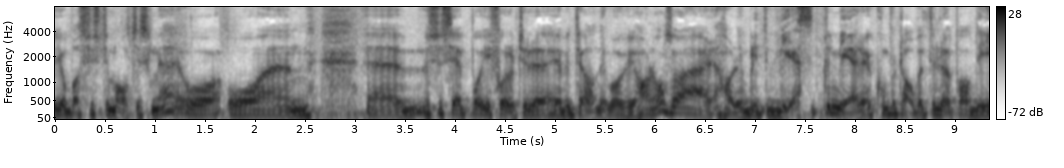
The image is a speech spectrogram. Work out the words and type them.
jobba systematisk med. Og, og eh, hvis du ser på i forhold til EBTA-nivået vi har nå, så er, har det blitt vesentlig mer komfortabelt i løpet av de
